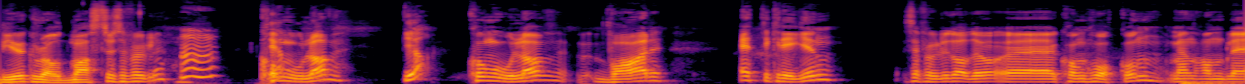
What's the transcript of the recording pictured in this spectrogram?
Buick Roadmaster, selvfølgelig. Mm. Kong ja. Olav. Ja. Kong Olav var etter krigen Selvfølgelig, du hadde jo eh, kong Haakon, men han ble,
